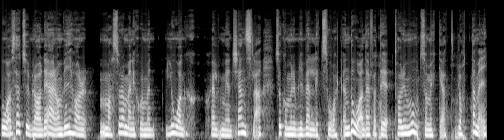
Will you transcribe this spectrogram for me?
oavsett hur bra det är, om vi har massor av människor med låg självmedkänsla så kommer det bli väldigt svårt ändå. Därför att det tar emot så mycket att blotta mig.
